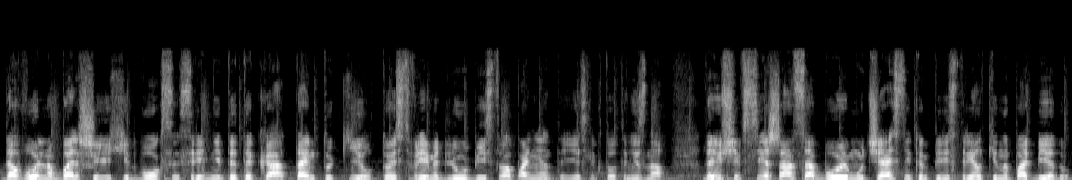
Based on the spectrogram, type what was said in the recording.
Довольно большие хитбоксы, средний ТТК, time to kill, то есть время для убийства оппонента, если кто-то не знал, дающий все шансы обоим участникам перестрелки на победу.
